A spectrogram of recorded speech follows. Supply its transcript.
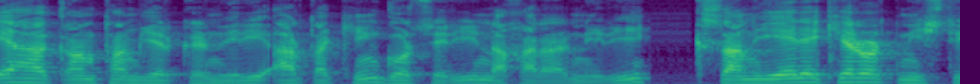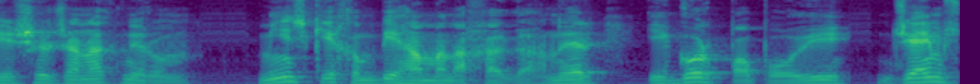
ԵՀԿ անդամ երկրների արտաքին գործերի նախարարների 23-րդ նիստի շրջանակներում։ Մինսկի խմբի համանախագահներ Իգոր Պապովի, Ջեյմս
